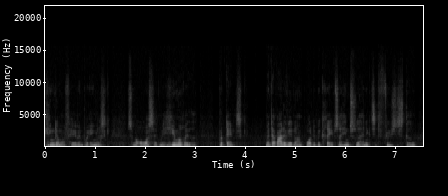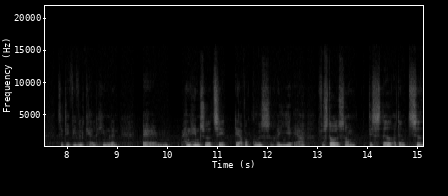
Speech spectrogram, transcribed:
Kingdom of Heaven på engelsk, som er oversat med himmeriget på dansk. Men der er bare det ved, når han bruger det begreb, så hentyder han ikke til et fysisk sted, til det vi vil kalde himlen. Øhm, han hentyder til der, hvor Guds rige er, forstået som det sted og den tid,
